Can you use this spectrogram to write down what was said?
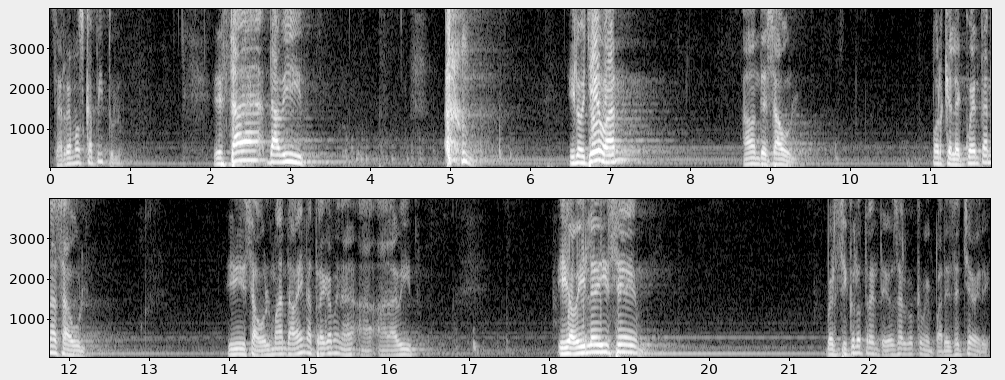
Cerremos capítulo. Está David y lo llevan a donde Saúl, porque le cuentan a Saúl. Y Saúl manda, venga, tráigame a, David. Y David le dice, versículo 32, algo que me parece chévere.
